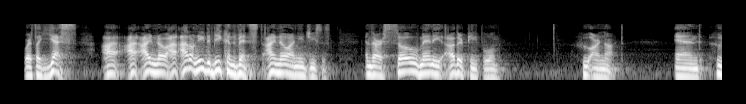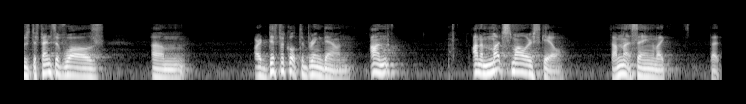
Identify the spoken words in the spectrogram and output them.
where it's like, yes, I, I, I know, I, I don't need to be convinced. I know I need Jesus. And there are so many other people who are not, and whose defensive walls um, are difficult to bring down on, on a much smaller scale. So I'm not saying like that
